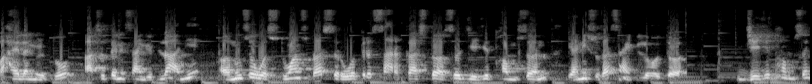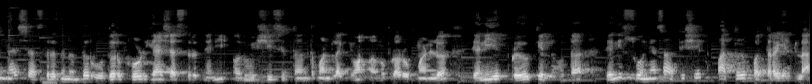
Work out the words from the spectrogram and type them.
पाहायला मिळतो असं त्यांनी सांगितलं. आणि अणुचं वस्तुमान सुद्धा सर्वत्र सारखं असतं असं जे जे थॉम्सन यांनी सुद्धा सांगितलं होतं. जे जे थॉम्सन ह्या शास्त्रज्ञानंतर रुदरफोर्ड ह्या शास्त्रज्ञांनी अणुविषयी सिद्धांत मांडला किंवा अणुप्रारूप मांडलं. त्यांनी एक प्रयोग केला होता. त्यांनी सोन्याचा अतिशय पातळ पत्रा घेतला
